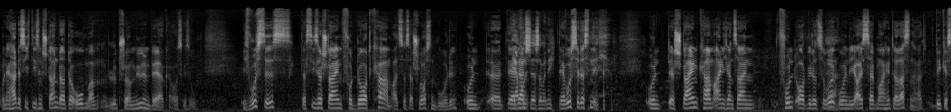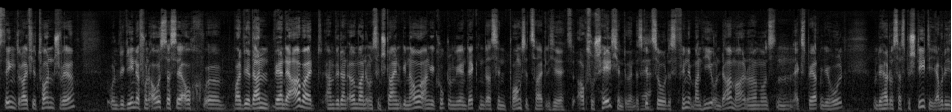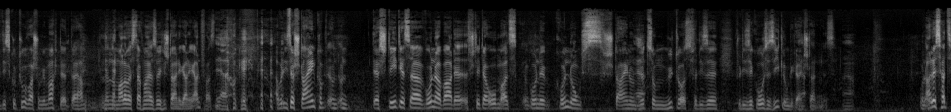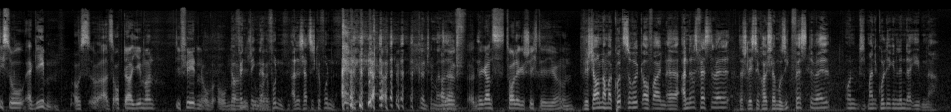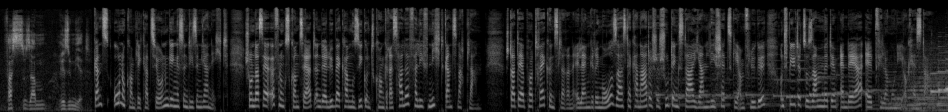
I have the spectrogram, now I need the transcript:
Und er hatte sich diesen Standort da oben am Lübscher Mühlenberg ausgesucht. Ich wusste es, dass dieser Stein von dort kam, als das erschlossen wurde. Und äh, der er dann, wusste das aber nicht. Der wusste das nicht. Und der Stein kam eigentlich an seinen Fundort wieder zurück, ja. wo ihn die Eiszeit mal hinterlassen hat. Dickes Ding, drei, vier Tonnen schwer. Und wir gehen davon aus, dass er auch, äh, weil wir dann während der Arbeit haben wir dann irgendwann uns den Stein genauer angeguckt und wir entdeckten, da sind bronzezeitliche, auch so Schälchen drin. Das ja. gibt so, das findet man hier und da mal. Und dann haben wir uns einen Experten geholt und der hat uns das bestätigt. Aber die, die Skulptur war schon gemacht. Da, da haben, normalerweise darf man ja solche Steine gar nicht anfassen. Ja, okay. Aber dieser Stein kommt und, und der steht jetzt da wunderbar, der steht da oben als im Grunde Gründungsstein und ja. wird zum Mythos für diese, für diese große Siedlung, die da ja. entstanden ist. Ja. Und alles hat sich so ergeben, aus, als ob da jemand die Fäden oben. Ja, Findling, ja, gefunden. Alles hat sich gefunden. ja. Könnte man also sagen. Eine ganz tolle Geschichte hier. Und Wir schauen noch mal kurz zurück auf ein äh, anderes Festival, das Schleswig-Holstein Musikfestival und meine Kollegin Linda Ebner. Fast zusammen resümiert. Ganz ohne Komplikationen ging es in diesem Jahr nicht. Schon das Eröffnungskonzert in der Lübecker Musik- und Kongresshalle verlief nicht ganz nach Plan. Statt der Porträtkünstlerin Hélène Grimaud saß der kanadische Shootingstar Jan Liszewski am Flügel und spielte zusammen mit dem NDR Elbphilharmonie-Orchester.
